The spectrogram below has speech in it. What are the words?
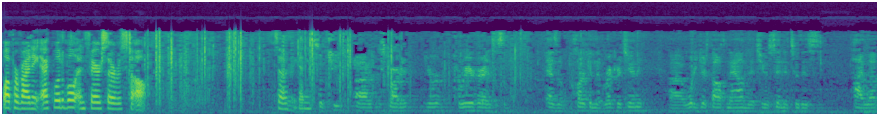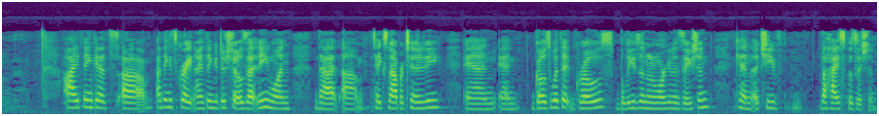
while providing equitable and fair service to all. So if you got any So Chief, uh, you started your career here as, as a clerk in the records unit. Uh, What are your thoughts now that you ascended to this high level now? I think it's um, I think it's great, and I think it just shows that anyone that um, takes an opportunity and and goes with it, grows, believes in an organization, can achieve the highest position.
